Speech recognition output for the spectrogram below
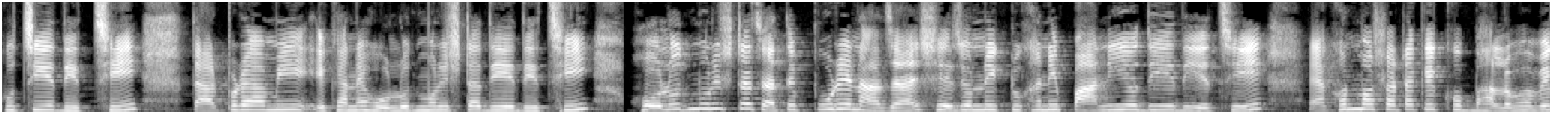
কুচিয়ে দিচ্ছি। তারপরে আমি এখানে হলুদ মরিচটা দিয়ে দিচ্ছি। হলুদ মরিচটা যাতে পুড়ে না যায় সেজন্য একটুখানি পানিও দিয়ে দিয়েছি। এখন মশলাটাকে খুব ভালোভাবে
